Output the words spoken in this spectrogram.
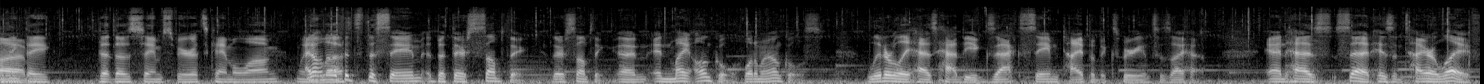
Um, think they that those same spirits came along when I don't know if it's the same, but there's something. There's something, and and my uncle, one of my uncles, literally has had the exact same type of experience as I have, and has said his entire life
